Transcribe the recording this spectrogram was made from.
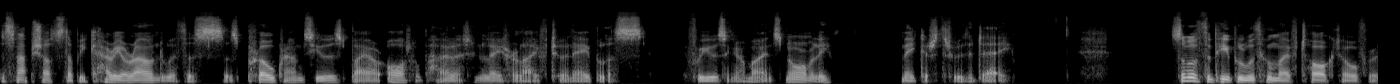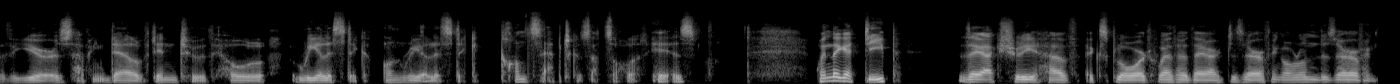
The snapshots that we carry around with us as programs used by our autopilot in later life to enable us, if we're using our minds normally, make it through the day. Some of the people with whom I've talked over the years, having delved into the whole realistic, unrealistic concept, because that's all it is, when they get deep, they actually have explored whether they are deserving or undeserving,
